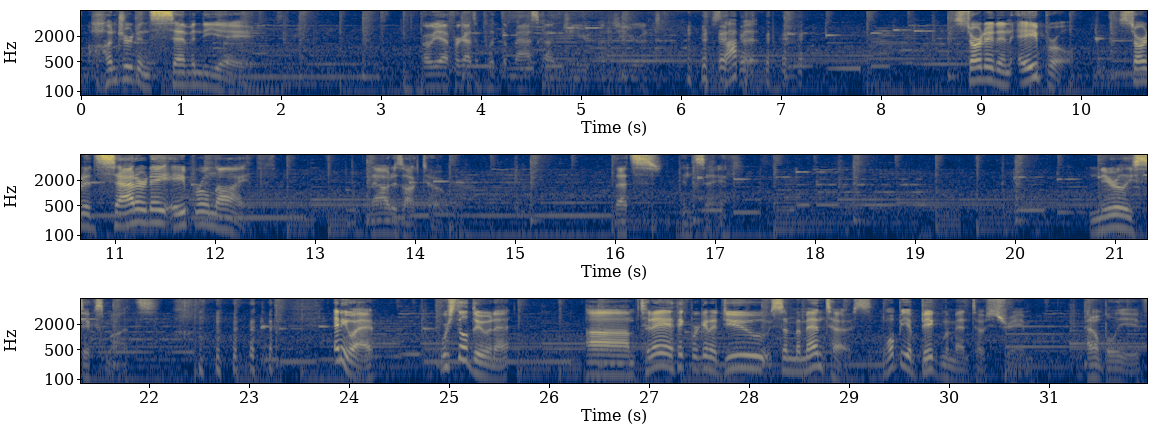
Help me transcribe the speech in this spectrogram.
178. Oh yeah, I forgot to put the mask on G on Jiren. Stop it. Started in April. Started Saturday, April 9th. Now it is October. That's insane. Nearly six months. anyway, we're still doing it. Um, today, I think we're going to do some mementos. It won't be a big memento stream, I don't believe.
